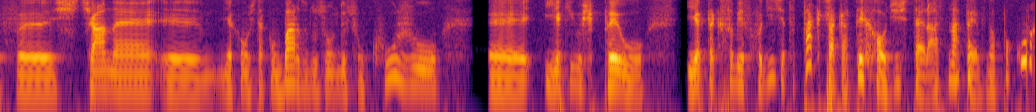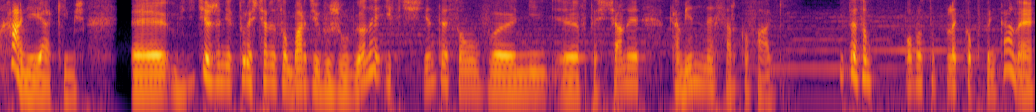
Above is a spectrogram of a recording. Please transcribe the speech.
w ścianę e, jakąś taką bardzo dużą ilością kurzu e, i jakiegoś pyłu. I jak tak sobie wchodzicie, to tak czaka, ty chodzisz teraz na pewno po kurhanie jakimś. E, Widzicie, że niektóre ściany są bardziej wyżłobione i wciśnięte są w, e, w te ściany kamienne sarkofagi. Te są po prostu lekko popękane,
